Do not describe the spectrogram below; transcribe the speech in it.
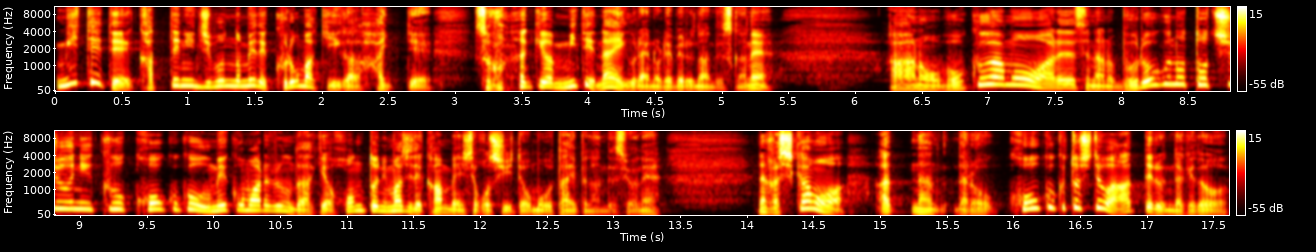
見てて勝手に自分の目で黒巻きが入って、そこだけは見てないぐらいのレベルなんですかね。あの、僕はもうあれですね、あの、ブログの途中に広告を埋め込まれるのだけは本当にマジで勘弁してほしいと思うタイプなんですよね。なんかしかも、あ、なんだろう、広告としては合ってるんだけど、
